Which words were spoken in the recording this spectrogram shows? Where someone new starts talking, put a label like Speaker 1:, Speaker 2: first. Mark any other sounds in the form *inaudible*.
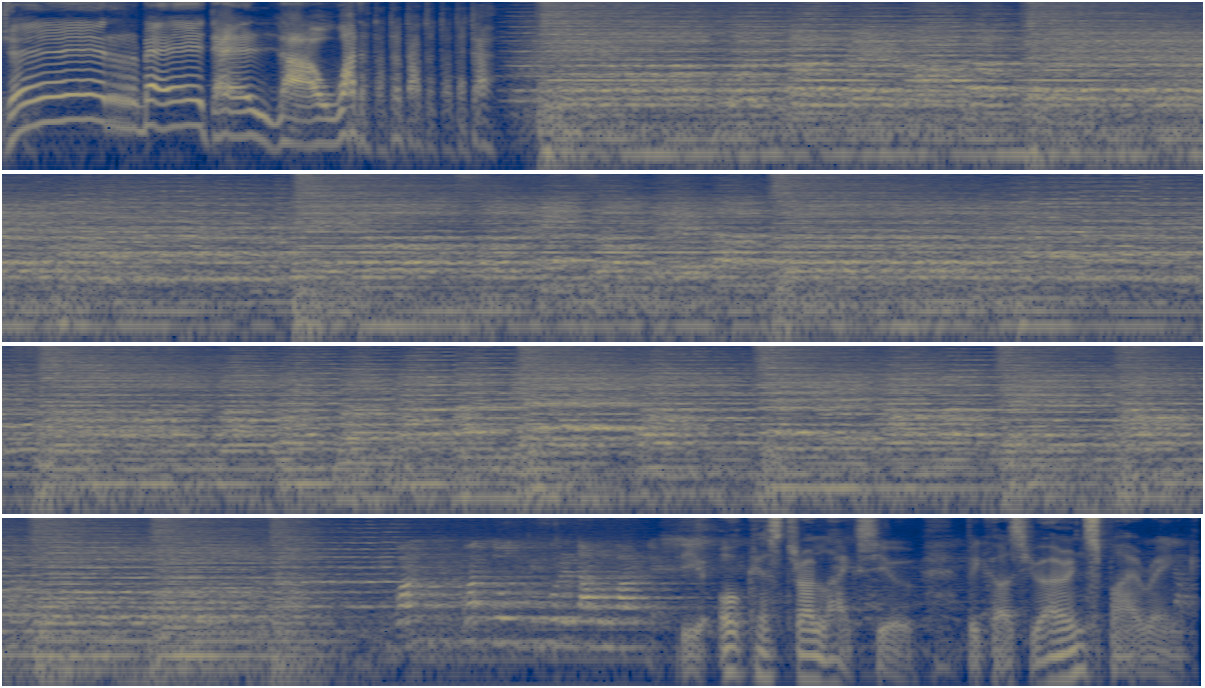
Speaker 1: Gerbe della
Speaker 2: The orchestra likes you because you are inspiring.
